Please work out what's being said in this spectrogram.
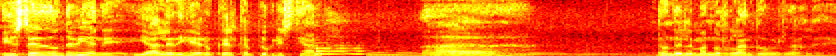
¿y usted de dónde viene? Ya le dijeron que el templo cristiano. Ah, donde el hermano Orlando, ¿verdad? Le dijo.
